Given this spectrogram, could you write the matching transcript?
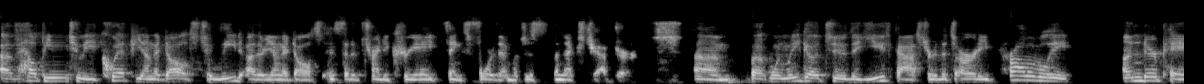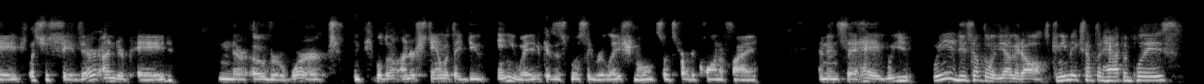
of helping to equip young adults to lead other young adults instead of trying to create things for them which is the next chapter um, but when we go to the youth pastor that's already probably underpaid. Let's just say they're underpaid and they're overworked, and people don't understand what they do anyway because it's mostly relational, so it's hard to quantify. And then say, "Hey, we we need to do something with young adults. Can you make something happen, please?"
